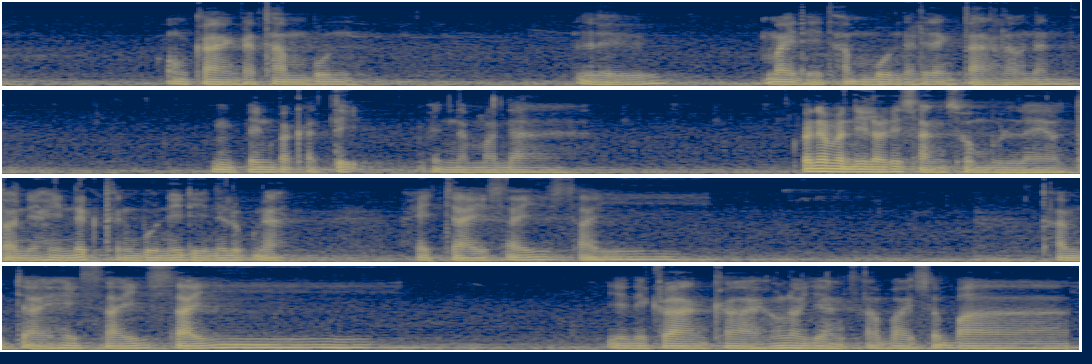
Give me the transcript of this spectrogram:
ของการกระทำบุญ หรือไม่ได้ทำบุญอะไรต่าง ๆ เหล่านั้น มันเป็นปกติเป็นธรรมดา เพราะนั้นวันนี้เราได้สั่งสมบุญแล้ว ตอนนี้ให้นึกถึงบุญให้ดีนะลูกนะ ให้ใจใสใส ทำใจให้ใสใสอยู่ในกลางกายของเราอย่างสบายสบาย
